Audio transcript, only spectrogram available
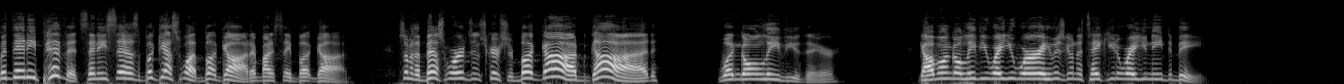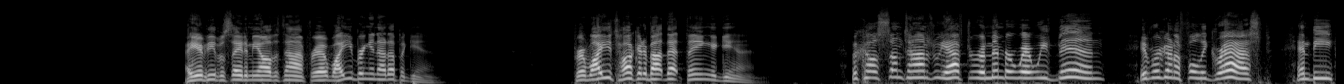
But then he pivots and he says, But guess what? But God. Everybody say, But God. Some of the best words in Scripture. But God, God wasn't going to leave you there. God wasn't going to leave you where you were, He was going to take you to where you need to be. I hear people say to me all the time, Fred, why are you bringing that up again? Fred, why are you talking about that thing again? Because sometimes we have to remember where we've been if we're going to fully grasp and be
